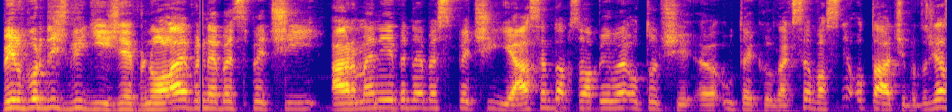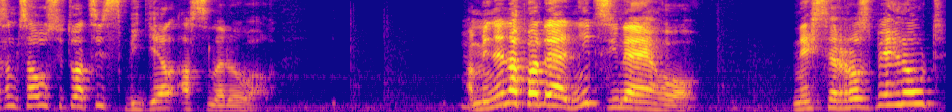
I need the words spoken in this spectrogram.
Billboard, když vidí, že v Nole v nebezpečí, Armen je v nebezpečí, já jsem tam zabilé otoči, uh, utekl, tak se vlastně otáčí, protože já jsem celou situaci viděl a sledoval. A mi nenapadá nic jiného, než se rozběhnout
